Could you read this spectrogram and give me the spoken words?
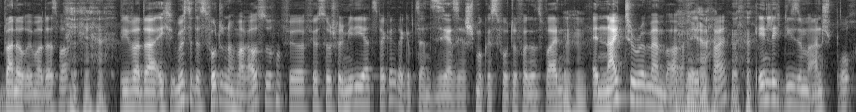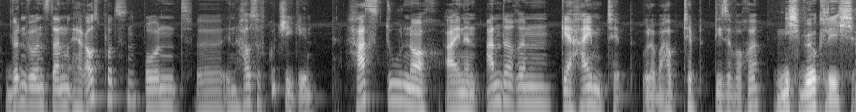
wann auch immer das war. Wie war da? Ich müsste das Foto nochmal raussuchen für, für Social Media Zwecke. Da gibt es ein sehr, sehr schmuckes Foto von uns beiden. Mhm. A Night to Remember, auf jeden ja. Fall. Ähnlich diesem Anspruch würden wir uns dann herausputzen und äh, in House of Gucci gehen. Hast du noch einen anderen Geheimtipp oder überhaupt Tipp diese Woche? Nicht wirklich,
